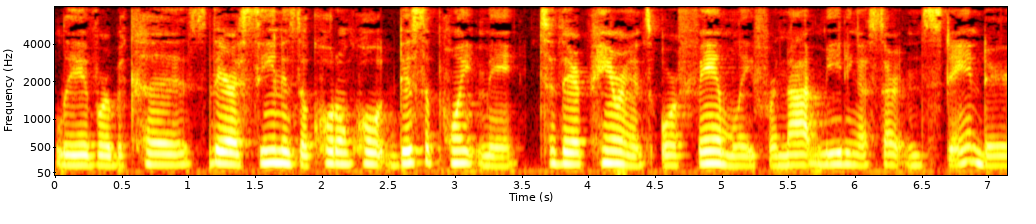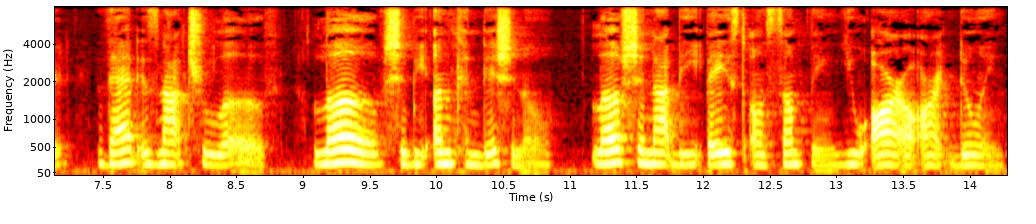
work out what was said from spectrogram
live or because they are seen as a quote unquote disappointment to their parents or family for not meeting a certain standard. That is not true love. Love should be unconditional. Love should not be based on something you are or aren't doing.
